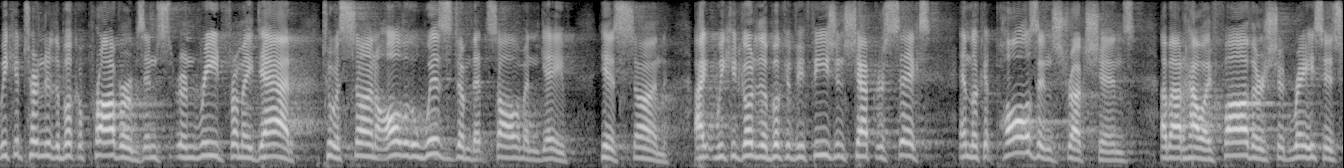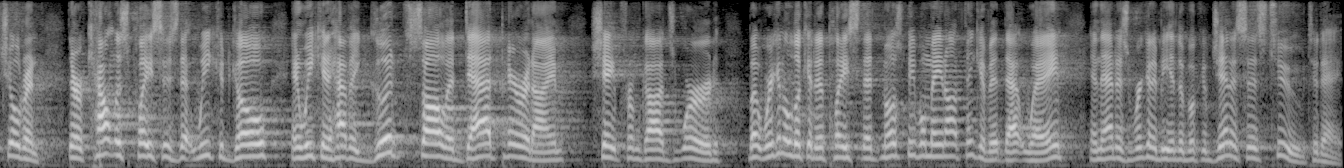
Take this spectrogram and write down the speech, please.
We could turn to the book of Proverbs and, and read from a dad to a son all of the wisdom that Solomon gave his son. I, we could go to the book of Ephesians, chapter 6, and look at Paul's instructions about how a father should raise his children. There are countless places that we could go and we could have a good, solid dad paradigm shaped from God's word. But we're going to look at a place that most people may not think of it that way, and that is we're going to be in the book of Genesis 2 today.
